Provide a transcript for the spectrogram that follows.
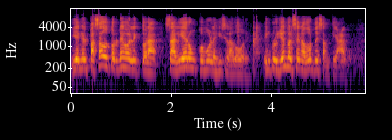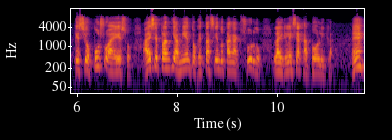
y en el pasado torneo electoral salieron como legisladores, incluyendo el senador de Santiago, que se opuso a eso, a ese planteamiento que está haciendo tan absurdo la iglesia católica. ¿eh?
